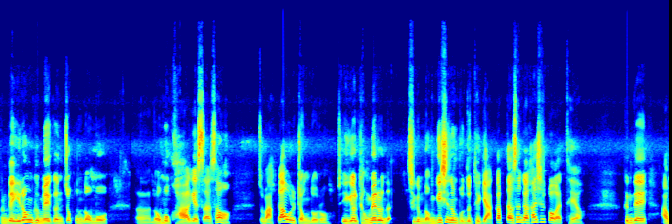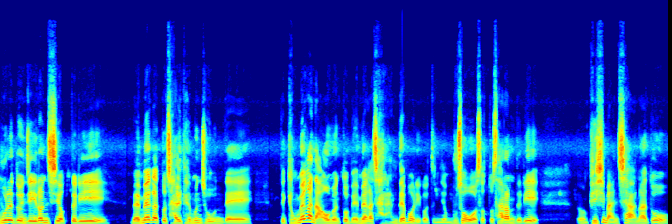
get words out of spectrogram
근데 이런 금액은 조금 너무 어, 너무 과하게 싸서 좀 아까울 정도로 이걸 경매로 나- 지금 넘기시는 분도 되게 아깝다고 생각하실 것 같아요 근데 아무래도 이제 이런 지역들이 매매가 또 잘 되면 좋은데 경매가 나오면 또 매매가 잘 안 돼 버리거든요 무서워서 또 사람들이 어, 빚이 많지 않아도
